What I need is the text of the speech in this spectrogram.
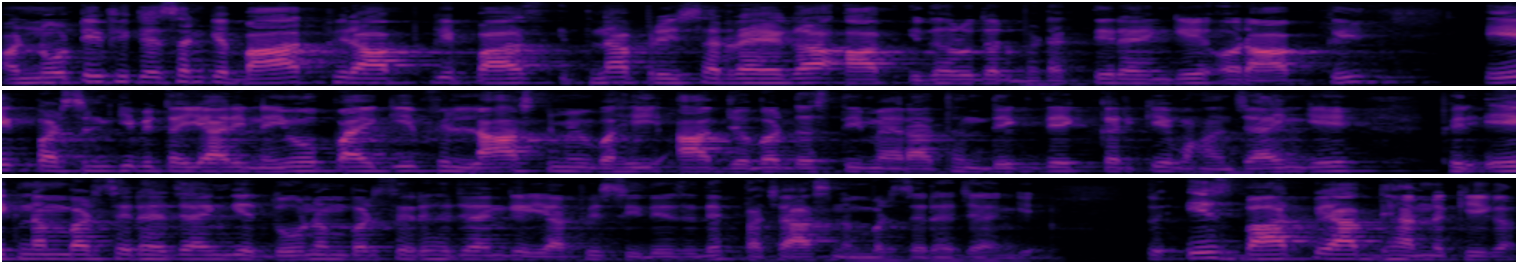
और नोटिफिकेशन के बाद फिर आपके पास इतना प्रेशर रहेगा, आप इधर उधर भटकते रहेंगे और आपकी एक परसेंट की भी तैयारी नहीं हो पाएगी। फिर लास्ट में वही आप ज़बरदस्ती मैराथन देख देख करके वहाँ जाएँगे, फिर एक नंबर से रह जाएँगे, दो नंबर से रह जाएँगे या फिर सीधे सीधे पचास नंबर से रह जाएँगे। तो इस बात पर आप ध्यान रखिएगा।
